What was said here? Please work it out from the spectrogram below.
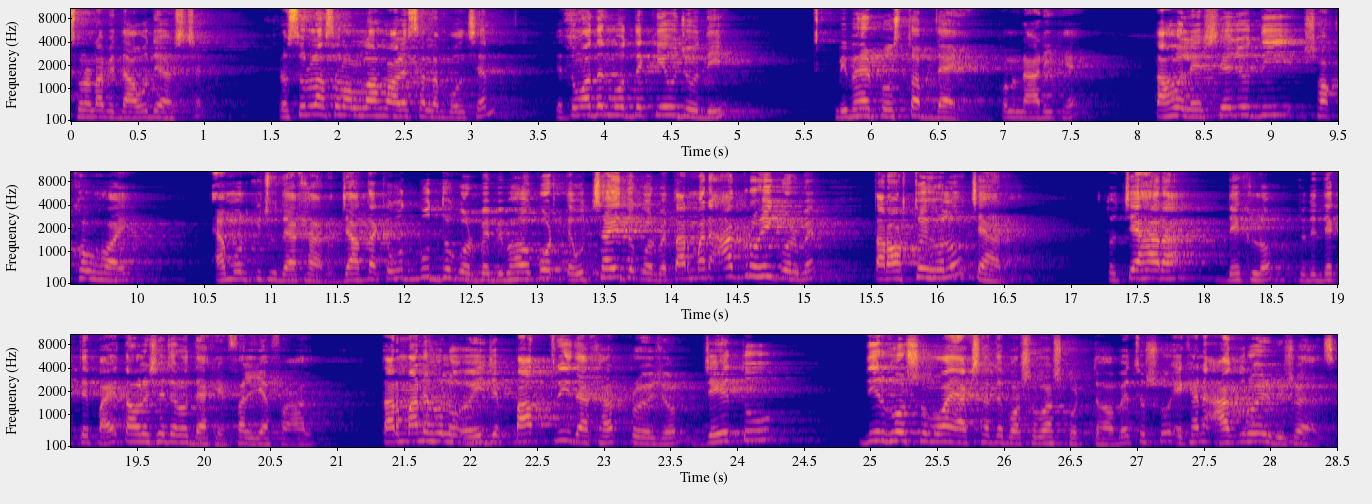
সোনানাবি দাউদে আসছে। রসুল্লাহ সাল্লাহ আলিয়াল্লাম বলছেন যে তোমাদের মধ্যে কেউ যদি বিবাহের প্রস্তাব দেয় কোনো নারীকে, তাহলে সে যদি সক্ষম হয় এমন কিছু দেখার যা তাকে উদ্বুদ্ধ করবে, বিবাহ করতে উৎসাহিত করবে, তার মানে আগ্রহী করবে, তার অর্থই হলো চেহারা। তো চেহারা দেখল, যদি দেখতে পায়, তাহলে সে যেন দেখে ফালিয়া ফাল তার মানে হলো ওই যে পাত্রী দেখার প্রয়োজন, যেহেতু দীর্ঘ সময় একসাথে বসবাস করতে হবে, তো এখানে আগ্রহের বিষয় আছে।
